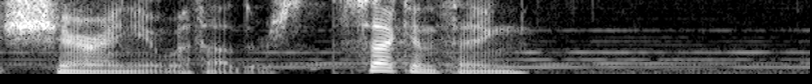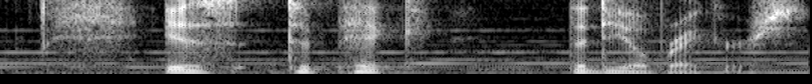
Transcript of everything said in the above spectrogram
sharing it with others. The second thing is to pick the deal breakers.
